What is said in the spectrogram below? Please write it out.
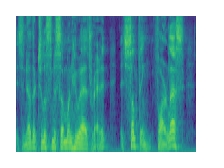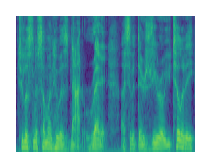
it's another to listen to someone who has read it. It's something far less to listen to someone who has not read it. I submit there's zero utility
